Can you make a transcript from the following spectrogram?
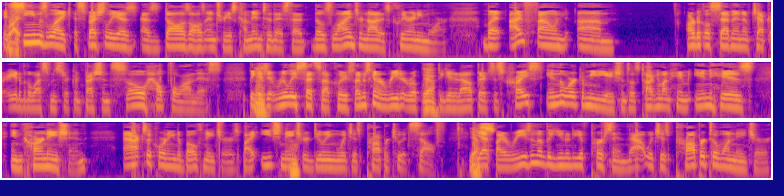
It right. seems like, especially as as Dolezal's entry has come into this, that those lines are not as clear anymore. But I've found. Um, Article 7 of Chapter 8 of the Westminster Confession so helpful on this because mm. it really sets out clear. So I'm just going to read it real quick yeah. to get it out there. It says, Christ in the work of mediation, so it's talking about him in his incarnation, acts according to both natures, by each nature doing which is proper to itself. Yes. Yet by reason of the unity of person, that which is proper to one nature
